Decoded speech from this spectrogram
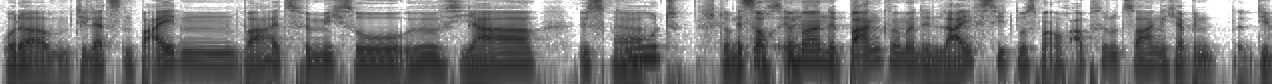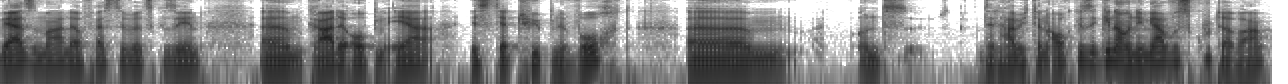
oder ähm, die letzten beiden war jetzt für mich so, äh, ja, ist Ja, gut. Stimmt. Ist auch immer recht. eine Bank, wenn man den live sieht, muss man auch absolut sagen. Ich habe ihn diverse Male auf Festivals gesehen. Ähm, Gerade Open Air ist der Typ eine Wucht. Ähm, und den habe ich dann auch gesehen. Genau, in dem Jahr, wo Scooter war.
